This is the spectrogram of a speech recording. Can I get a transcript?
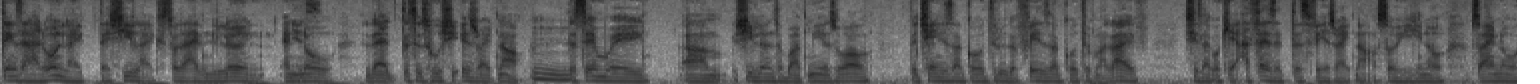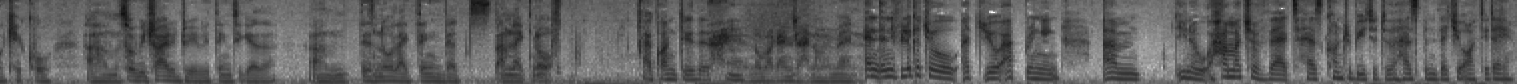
things that I don't like that she likes, so that I can learn and Yes. know that this is who she is right now. The same way um, she learns about me as well. The changes I go through, the phases I go through my life. She's like, okay, Arthur's at this phase right now. So, you know, so I know, okay, cool. Um, so we try to do everything together. Um, there's no like thing that I'm like, no, I can't do this. no, my ganja, no, man. And then if you look at your at your upbringing, um, you know how much of that has contributed to the husband that you are today.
